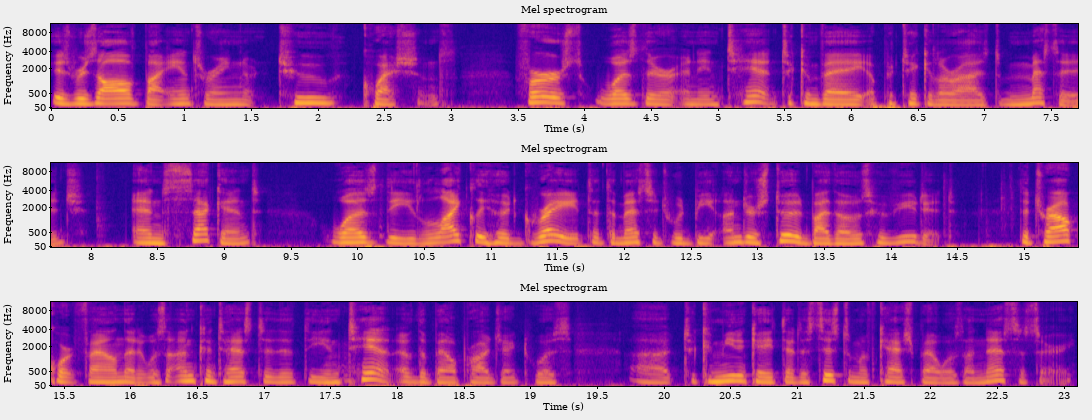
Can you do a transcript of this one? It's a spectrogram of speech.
is resolved by answering two questions. First, was there an intent to convey a particularized message? And second, was the likelihood great that the message would be understood by those who viewed it? The trial court found that it was uncontested that the intent of the Bail Project was uh, to communicate that a system of cash bail was unnecessary.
